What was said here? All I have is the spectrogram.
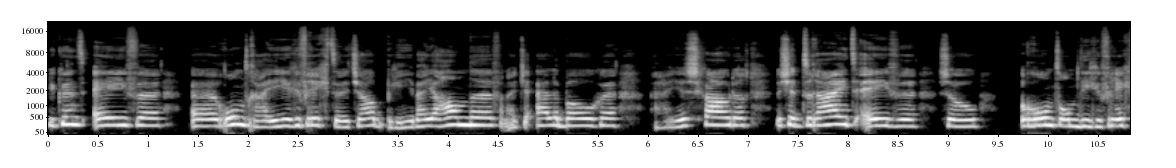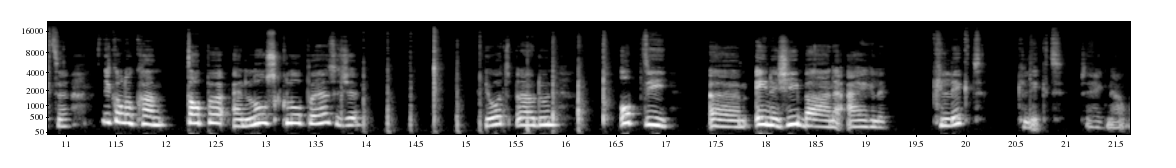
Je kunt even uh, ronddraaien, je gewrichten, weet je wel. Begin je bij je handen, vanuit je ellebogen, je schouders. Dus je draait even zo rondom die gewrichten. Je kan ook gaan tappen en loskloppen, hè, zodat je, je hoort het nou doen, op die um, energiebanen eigenlijk klikt, klikt, zeg ik nou,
